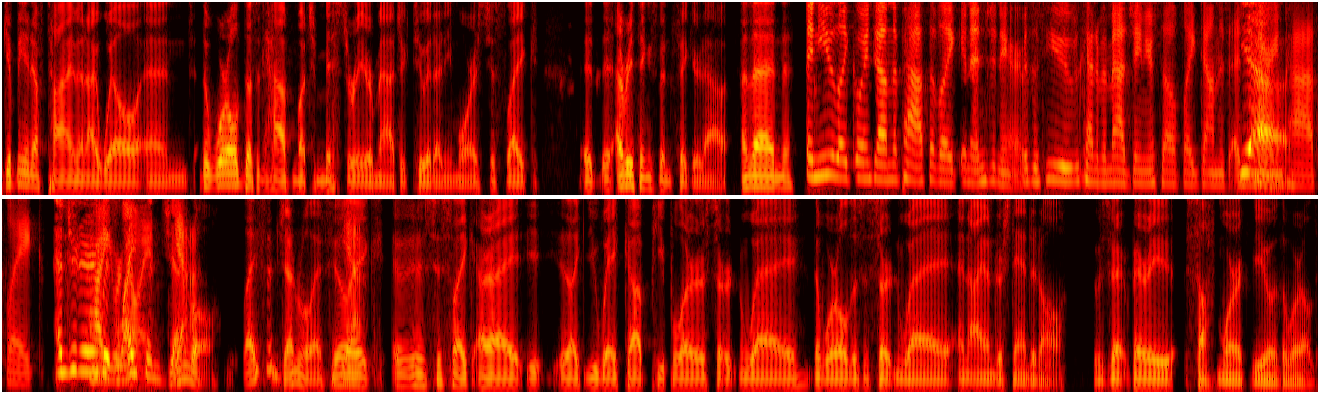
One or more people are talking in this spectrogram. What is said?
give me enough time and I will. And the world doesn't have much mystery or magic to it anymore. It's just like it, it, everything's been figured out. And then and you like going down the path of like an engineer. Was this you kind of imagining yourself like down this engineering yeah. path, like engineering, but life going. in general. Yeah. Life in general. I feel yeah. like it was just like, all right, you, like you wake up, people are a certain way, the world is a certain way, and I understand it all. It was very very sophomoric view of the world.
